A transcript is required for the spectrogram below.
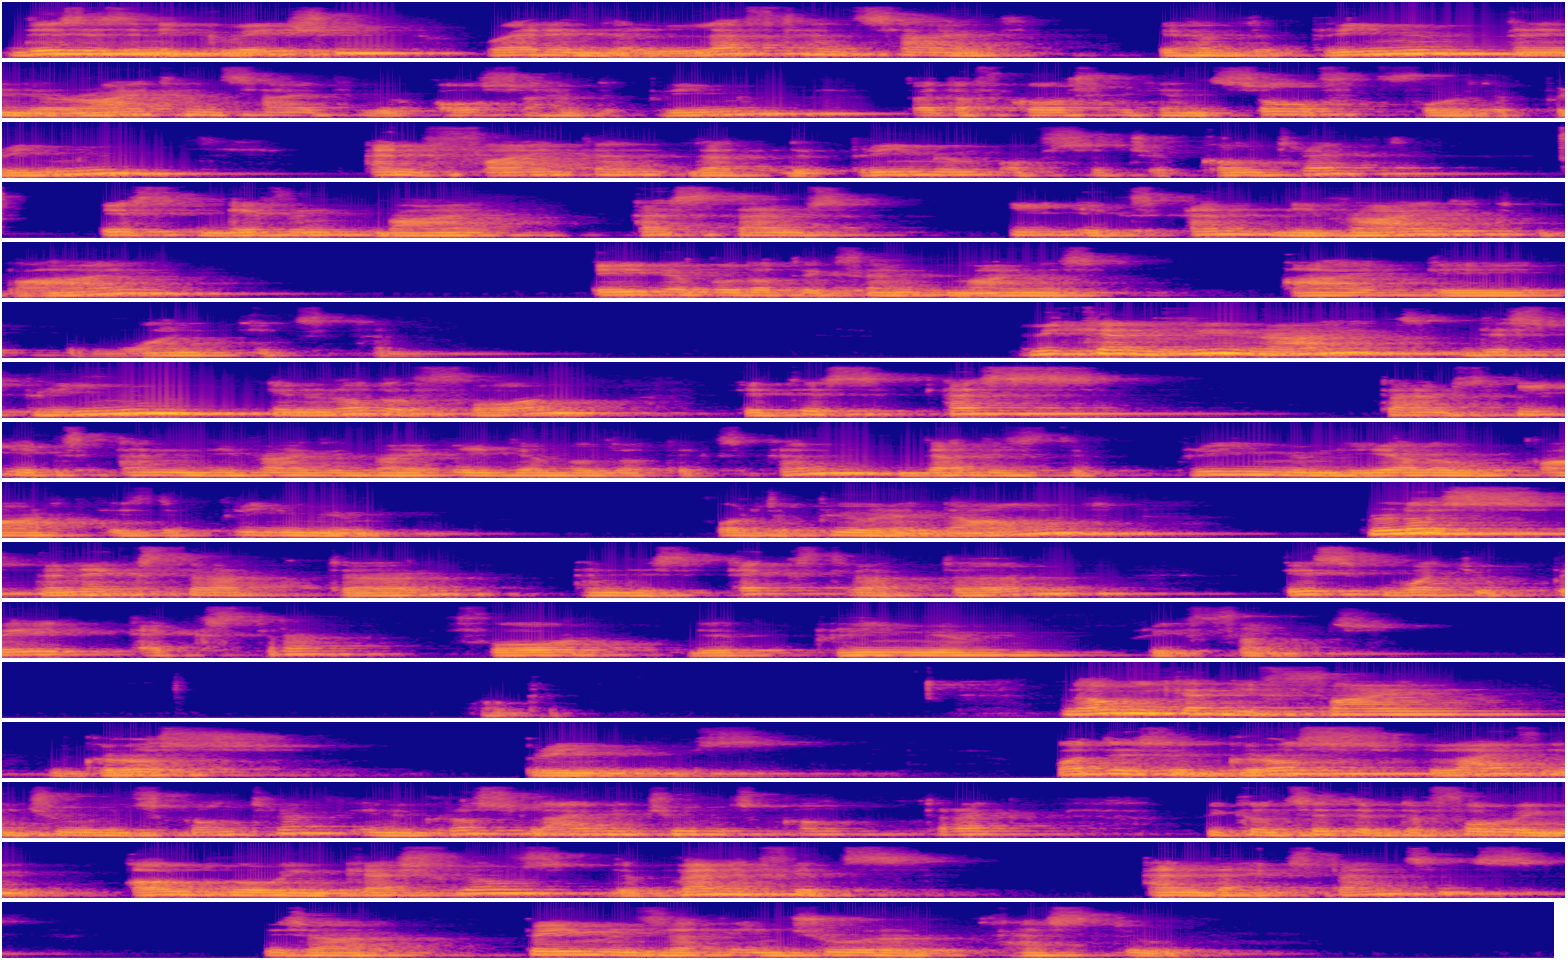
This is an equation where in the left-hand side you have the premium and in the right-hand side you also have the premium. But of course we can solve for the premium and find then that the premium of such a contract is given by S times exn divided by a double dot xn minus ia1xn. We can rewrite this premium in another form. It is s times exn divided by a double dot xn. That is the premium, the yellow part is the premium for the pure endowment, plus an extra term. And this extra term is what you pay extra for the premium refund. Now we can define gross premiums. What is a gross life insurance contract? In a gross life insurance contract, we consider the following outgoing cash flows, the benefits and the expenses. These are payments that the insurer has to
